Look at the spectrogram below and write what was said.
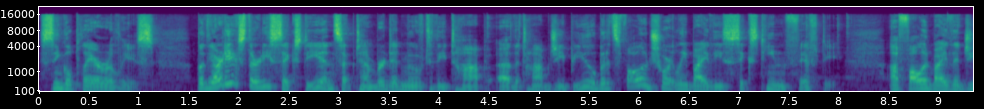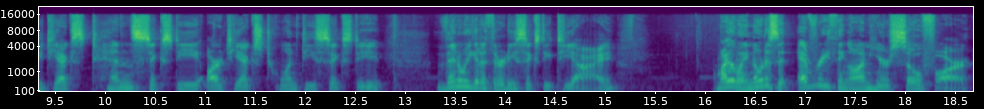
single-player release. But the RTX 3060 in September did move to the top, uh, the top GPU, but it's followed shortly by the 1650 uh, followed by the GTX 1060, RTX 2060. Then we get a 3060 Ti. By the way, notice that everything on here so far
